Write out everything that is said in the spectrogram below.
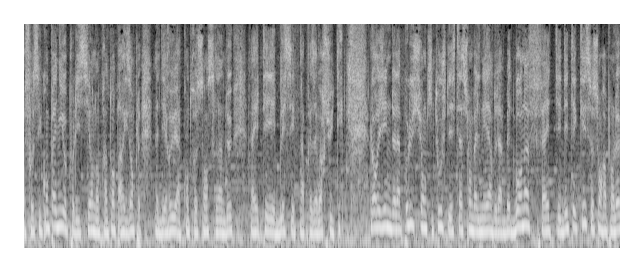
fausser compagnie aux policiers en empruntant par exemple des rues à contresens. L'un d'eux a été blessé après avoir chuté. L'origine de la pollution qui touche des stations balnéaires de la baie de Bourgneuf a été détectée. Ce sont, rappelons-le,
